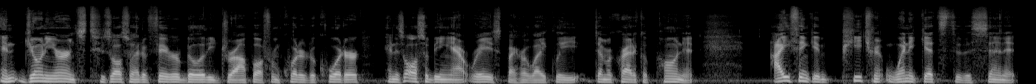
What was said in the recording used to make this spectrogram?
And Joni Ernst, who's also had a favorability drop off from quarter to quarter and is also being outraised by her likely Democratic opponent. I think impeachment, when it gets to the Senate,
